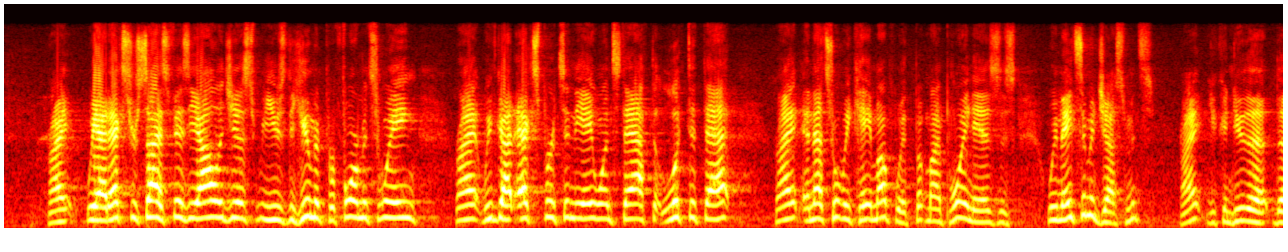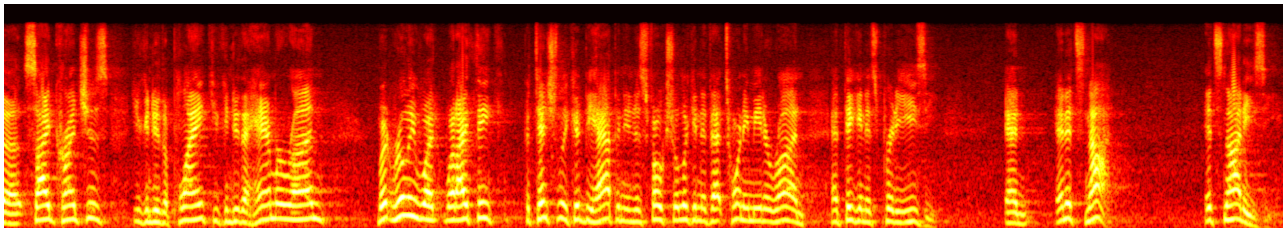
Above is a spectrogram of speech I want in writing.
right? We had exercise physiologists. We used the human performance wing, right? We've got experts in the A1 staff that looked at that, right? And that's what we came up with. But my point is, is we made some adjustments, right? You can do the, the side crunches. You can do the plank. You can do the HAMR run. But really what, what I think potentially could be happening is folks are looking at that 20 meter run and thinking it's pretty easy. And, and it's not. It's not easy.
